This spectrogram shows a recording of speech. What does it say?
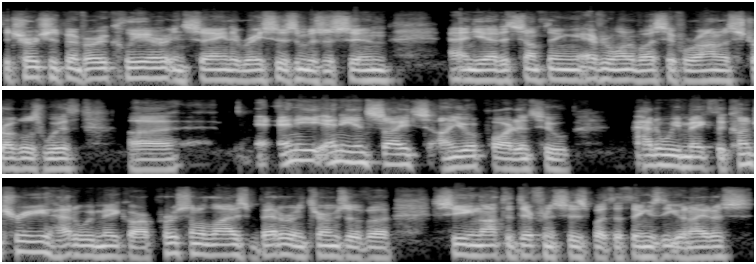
The church has been very clear in saying that racism is a sin, and yet it's something every one of us, if we're honest, struggles with. Uh, any any insights on your part into how do we make the country, how do we make our personal lives better in terms of uh, seeing not the differences but the things that unite us?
